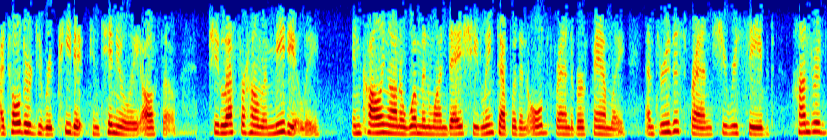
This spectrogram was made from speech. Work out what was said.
I told her to repeat it continually also. She left for home immediately. In calling on a woman one day, she linked up with an old friend of her family, and through this friend, she received hundreds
